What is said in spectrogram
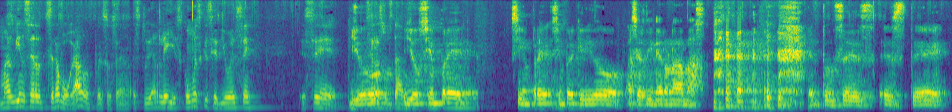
más bien ser, ser abogado, pues, o sea, estudiar leyes. ¿Cómo es que se dio ese, ese, resultado? Yo siempre, siempre, siempre he querido hacer dinero nada más. Entonces, este,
